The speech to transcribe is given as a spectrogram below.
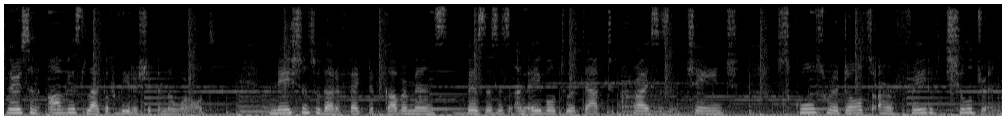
There is an obvious lack of leadership in the world. Nations without effective governments, businesses unable to adapt to crisis and change, schools where adults are afraid of children,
